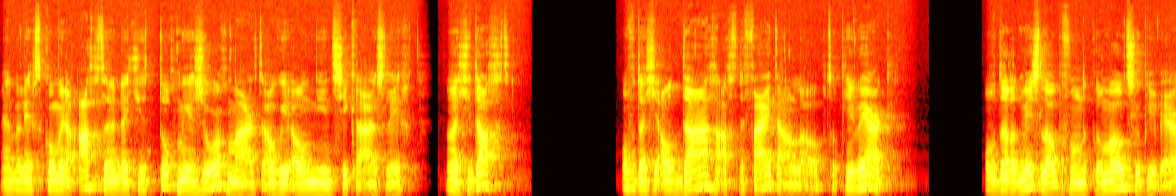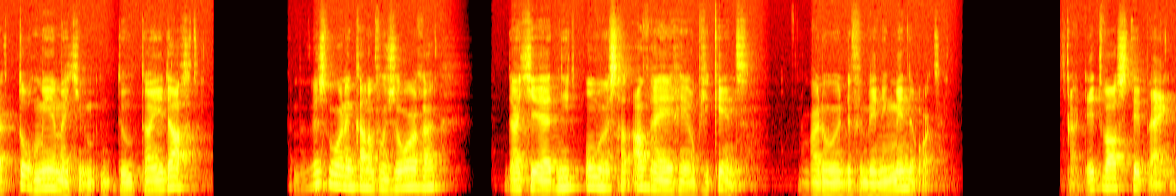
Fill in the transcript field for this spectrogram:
En wellicht kom je erachter dat je toch meer zorgen maakt over je oom die in het ziekenhuis ligt dan dat je dacht. Of dat je al dagen achter de feiten aanloopt op je werk. Of dat het mislopen van de promotie op je werk toch meer met je doet dan je dacht. bewustwording kan ervoor zorgen dat je het niet onbewust gaat afreageren op je kind, waardoor de verbinding minder wordt. Nou, dit was tip 1.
